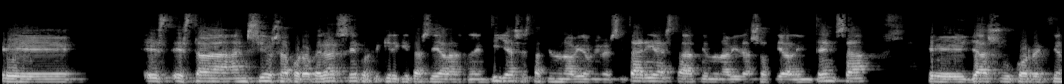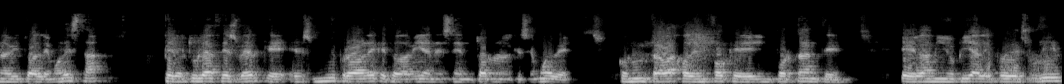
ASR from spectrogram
Eh, está ansiosa por operarse porque quiere quitarse ya las lentillas, está haciendo una vida universitaria, está haciendo una vida social intensa, eh, ya su corrección habitual le molesta, pero tú le haces ver que es muy probable que todavía en ese entorno en el que se mueve, con un trabajo de enfoque importante, eh, la miopía le puede subir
